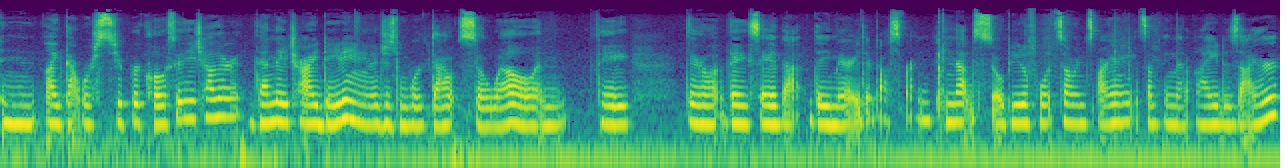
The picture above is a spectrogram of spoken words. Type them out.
and like that were super close with each other. Then they tried dating and it just worked out so well. And they they they say that they married their best friend. And that's so beautiful. It's so inspiring. It's something that I desire.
